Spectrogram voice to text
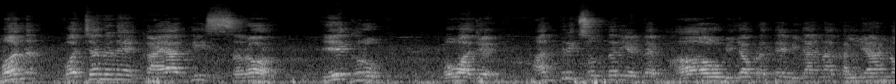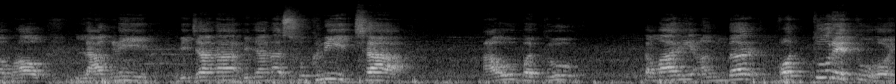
મન, વચન અને કાયાથી સરળ. એકરૂપ હોવા જોઈએ. આંતરિક સૌંદર્ય એટલે ભાવ, બીજા પ્રત્યે બીજાના કલ્યાણનો ભાવ, લાગણી, બીજાના બીજાના સુખની ઈચ્છા. આવું બધું તમારી અંદર વધતું રહેતું હોય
